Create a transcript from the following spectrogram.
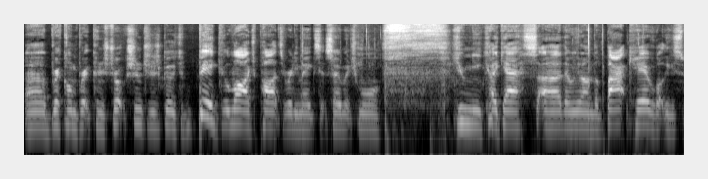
uh, brick on brick construction to just go to big, large parts. It really makes it so much more unique, I guess. Uh, then we're on the back here. We've got these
